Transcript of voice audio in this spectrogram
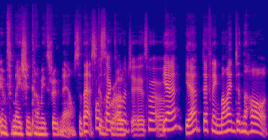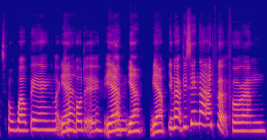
information coming through now. So that's Or to grow. psychology as well. Yeah, yeah, definitely mind and the heart. Or well being, like Yeah. your body. Yeah, Um, yeah, yeah. You know, have you seen that advert for um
